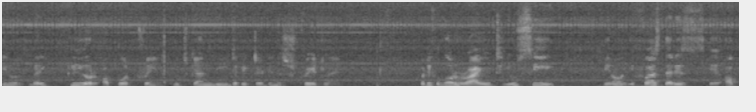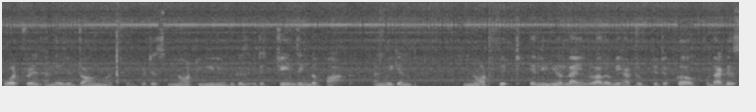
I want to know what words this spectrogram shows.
you know very clear upward trend which can be depicted in a straight line. But if you go right you see you know if first there is a upward trend and there is a downward trend it is not linear because it is changing the path. And we can not fit a linear line rather we have to fit a curve. So that is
